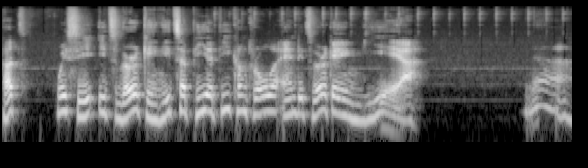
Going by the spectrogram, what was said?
but we see it's working. It's a PID controller and it's working. Yeah. Yeah.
